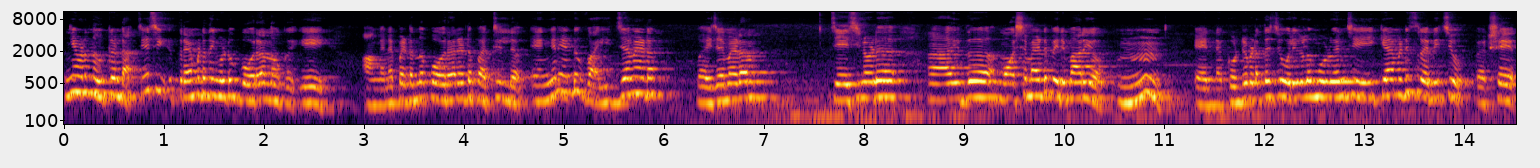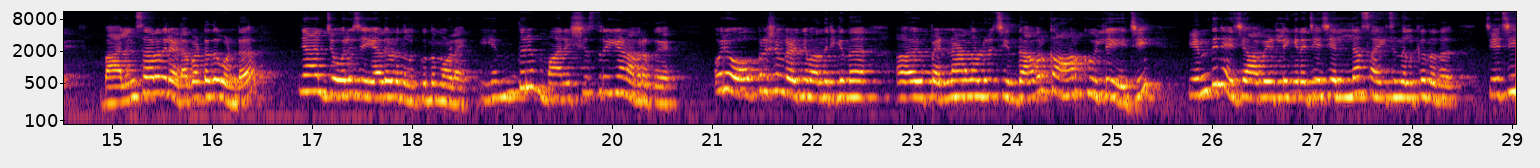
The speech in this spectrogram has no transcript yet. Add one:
ഇനി അവിടെ നിൽക്കണ്ട. ചേച്ചി ഇത്രയും പെട്ടെന്ന് ഇങ്ങോട്ട് പോരാൻ നോക്ക്. ഏ അങ്ങനെ പെട്ടെന്ന് പോരാനായിട്ട് പറ്റില്ല. എങ്ങനെയുണ്ട് വൈജ മേഡം? വൈജ മേഡം ചേച്ചിനോട് ഇത് മോശമായിട്ട് പെരുമാറിയോ? എന്നെ കൊണ്ട് ഇവിടുത്തെ ജോലികൾ മുഴുവൻ ചെയ്യിക്കാൻ വേണ്ടി ശ്രമിച്ചു. പക്ഷേ ബാലൻസ് സാർ അതിൽ ഇടപെട്ടത് കൊണ്ട് ഞാൻ ജോലി ചെയ്യാതെ ഇവിടെ നിൽക്കുന്നു മോളെ. എന്തൊരു മനുഷ്യ സ്ത്രീയാണ് അവർക്ക്. ഒരു ഓപ്പറേഷൻ കഴിഞ്ഞ് വന്നിരിക്കുന്ന പെണ്ണാണെന്നുള്ളൊരു ചിന്ത. അവർക്ക് ആർക്കും ഇല്ല ചേച്ചി. എന്തിനാ ചേച്ചി ആ വീട്ടിൽ ഇങ്ങനെ ചേച്ചി എല്ലാം സഹിച്ച് നിൽക്കുന്നത്? ചേച്ചി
